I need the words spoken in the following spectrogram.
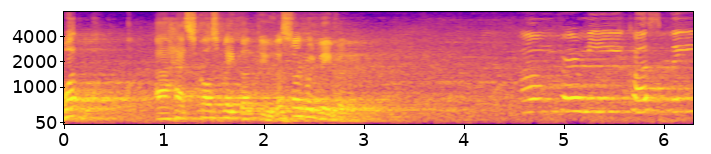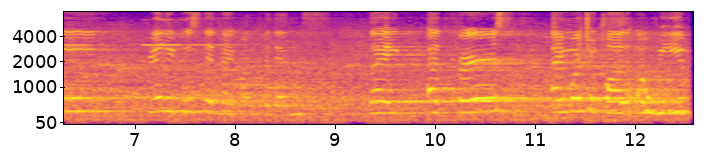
What uh, has cosplay done to you? Let's start with Raven. My confidence. Like, at first, I'm what you call a weeb.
